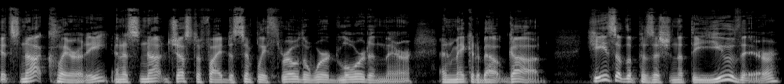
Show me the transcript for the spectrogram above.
it's not clarity and it's not justified to simply throw the word Lord in there and make it about God. He's of the position that the you there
